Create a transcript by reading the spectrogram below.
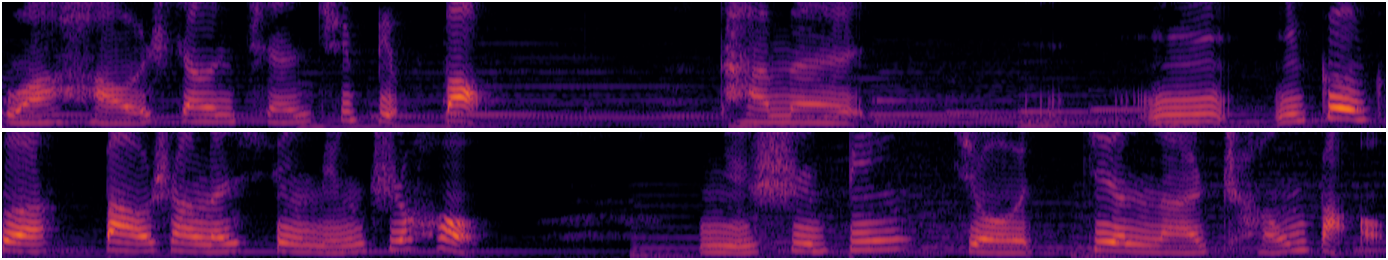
我好向前去禀报。”他们。一一个个报上了姓名之后，女士兵就进了城堡。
